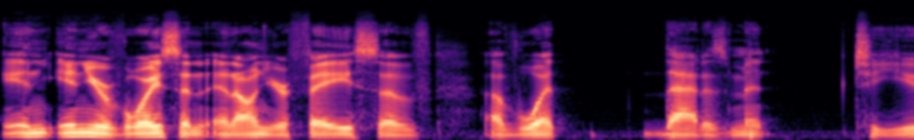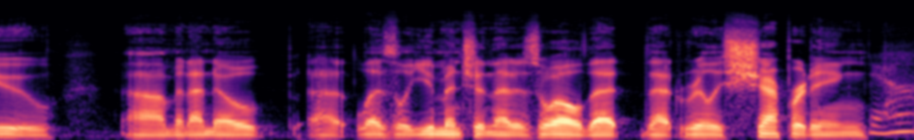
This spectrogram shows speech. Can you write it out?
in in your voice and, and on your face of of what that has meant to you um, and I know uh, Leslie, you mentioned that as well. That that really shepherding, yeah.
